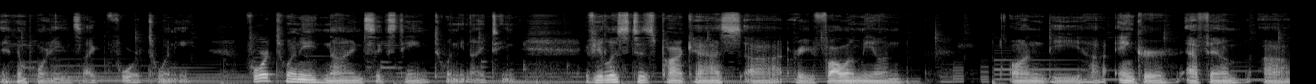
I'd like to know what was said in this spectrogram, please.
in the morning. It's like 420, 420, 9 16, 2019. If you listen to this podcast uh, or you follow me on on the uh, Anchor FM. Uh,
